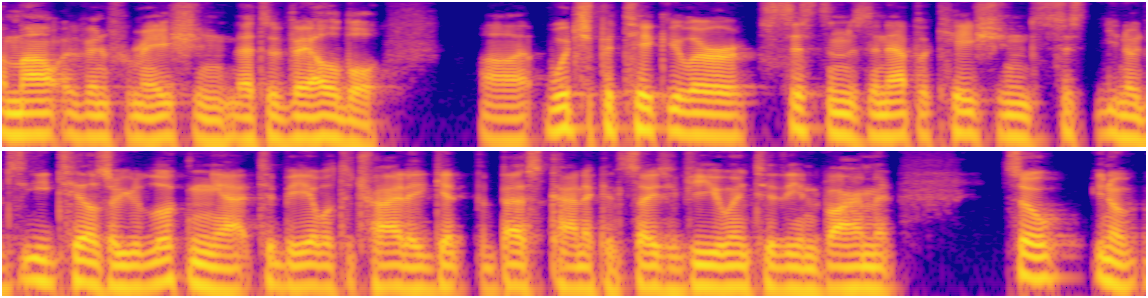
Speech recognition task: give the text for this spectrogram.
amount of information that's available uh, which particular systems and applications, you know, details are you looking at to be able to try to get the best kind of concise view into the environment? So, you know,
